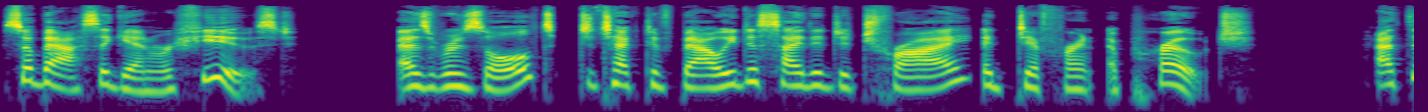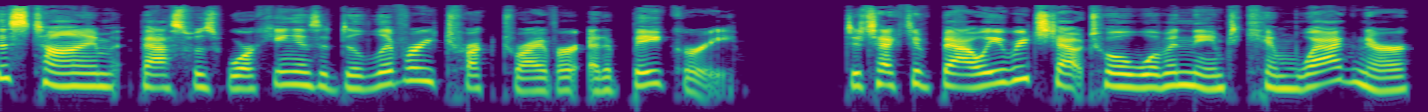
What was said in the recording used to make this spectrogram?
so Bass again refused. As a result, Detective Bowie decided to try a different approach. At this time, Bass was working as a delivery truck driver at a bakery. Detective Bowie reached out to a woman named Kim Wagner,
